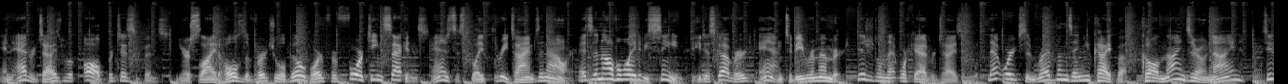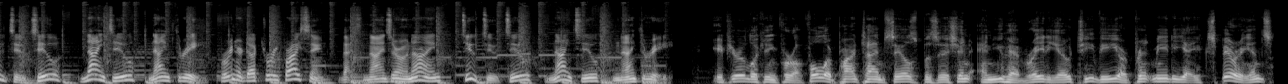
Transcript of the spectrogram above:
and advertise with all participants. Your slide holds the virtual billboard for 14 seconds and is displayed three times an hour. It's a novel way to be seen, be discovered, and to be remembered. Digital Network Advertising with networks in Redlands and Yucaipa. Call 909 222 9293 for introductory pricing. That's 909 222 9293. If you're looking for a full or part time sales position and you have radio, TV, or print media experience,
